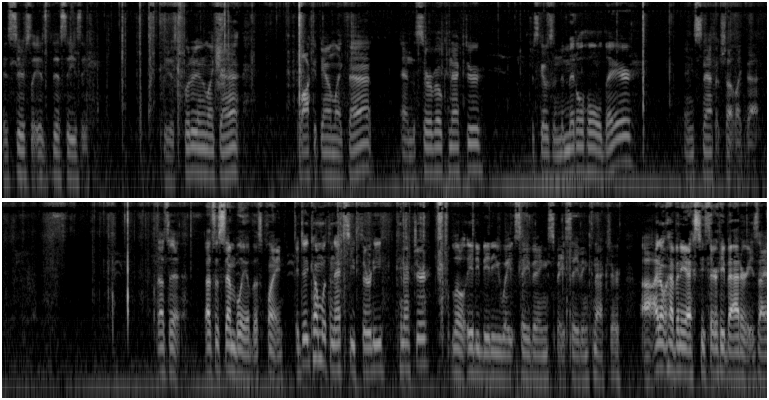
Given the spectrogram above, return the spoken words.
is seriously, it's this easy. You just put it in like that, lock it down like that, and the servo connector just goes in the middle hole there, and you snap it shut like that. That's it. That's assembly of this plane. It did come with an XT30 connector, little itty bitty weight saving, space saving connector. Uh, I don't have any XT30 batteries. I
